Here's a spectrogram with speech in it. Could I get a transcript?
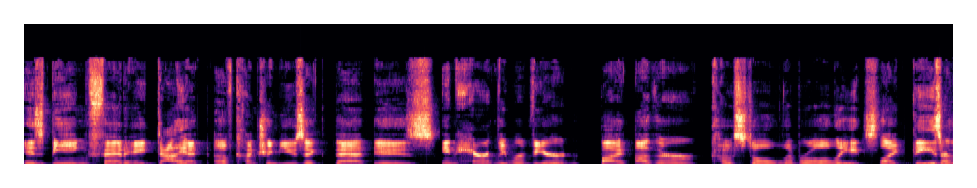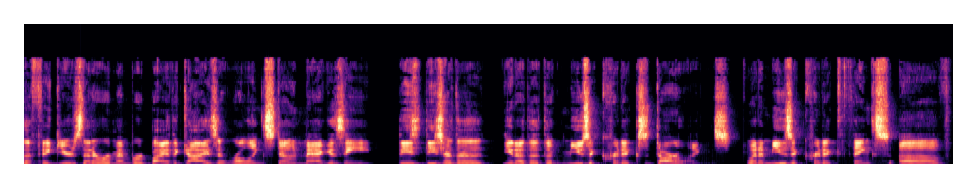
is being fed a diet of country music that is inherently revered by other coastal liberal elites. Like these are the figures that are remembered by the guys at Rolling Stone magazine. these these are the you know the the music critics darlings when a music critic thinks of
